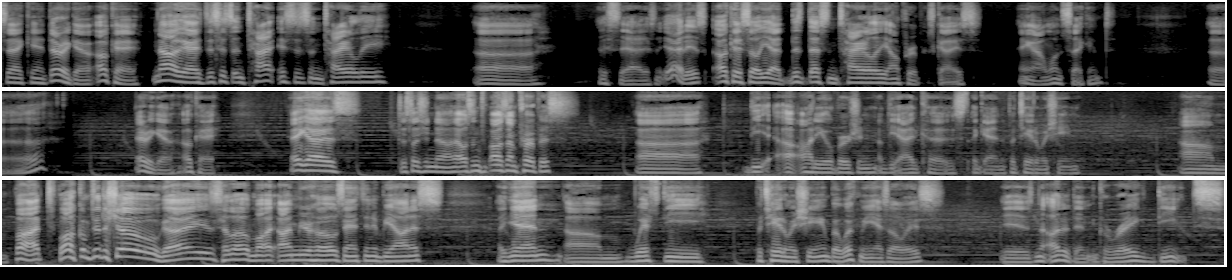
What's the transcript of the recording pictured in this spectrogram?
second. There we go. Okay. No, guys, this is entire. This is entirely. Uh, it's sad, isn't it? Yeah, it is. Okay, so yeah, this, that's entirely on purpose, guys. Hang on one second. Uh, there we go. Okay. Hey guys, just let you know that was that was on purpose. Uh, the uh, audio version of the ad, cause again, potato machine. Um, but welcome to the show, guys. Hello, my, I'm your host Anthony Bionis. Again, um, with the potato machine, but with me as always is none other than Greg Dietz.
